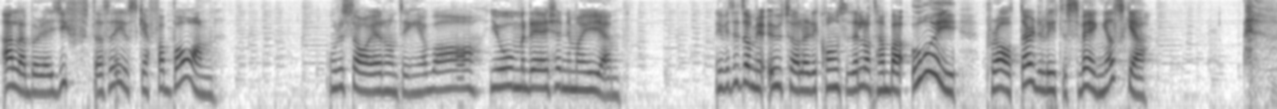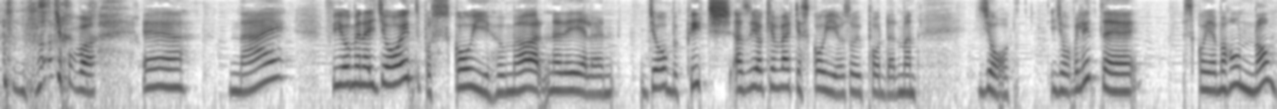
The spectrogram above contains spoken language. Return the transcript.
alla börjar gifta sig och skaffa barn. Och då sa jag någonting, jag bara "Ah, jo men det känner man ju igen. Jag vet inte om jag uttalar det konstigt eller något, han bara oj, pratar du lite svengelska? jag bara, eh, nej. För jag menar jag är inte på skojhumör när det gäller en jobbpitch. Alltså jag kan verka skojig och så i podden men jag, jag vill inte skoja med honom.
